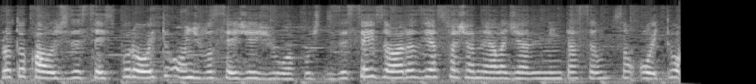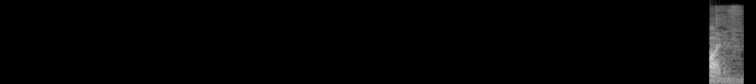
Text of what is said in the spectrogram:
Protocolo 16 por 8, onde você jejua por 16 horas e a sua janela de alimentação são 8 horas.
